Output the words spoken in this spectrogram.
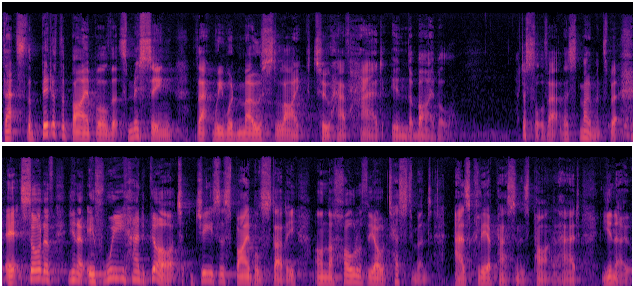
that's the bit of the Bible that's missing that we would most like to have had in the Bible I just thought of that at this moment. But it's sort of, you know, if we had got Jesus' Bible study on the whole of the Old Testament, as Cleopas and his partner had, you know,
